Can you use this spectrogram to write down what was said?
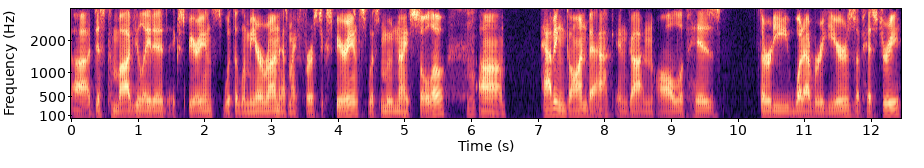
uh, discombobulated experience with the Lemire run as my first experience with Moon Knight solo. Mm-hmm. Um, having gone back and gotten all of his 30 whatever years of history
